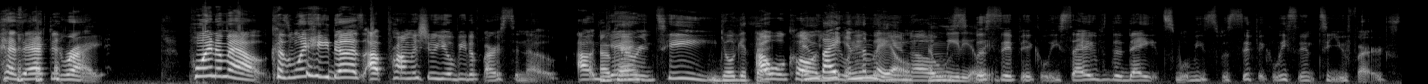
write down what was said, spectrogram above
has acted right? Point him out, cause when he does, I promise you, you'll be the first to know. I okay. guarantee you'll get that. I will call invite you in the mail you know immediately. Specifically, save the dates will be specifically sent to you first.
